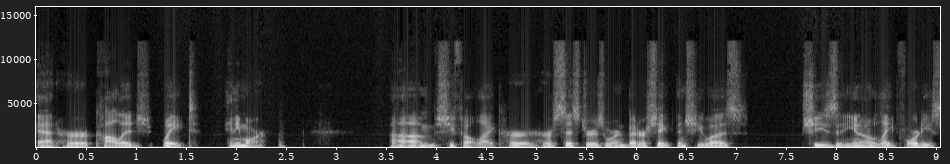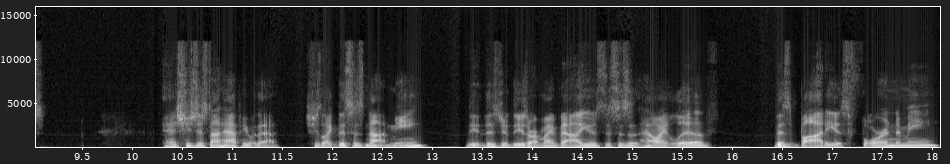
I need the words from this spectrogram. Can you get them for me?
at her college weight anymore. Um, she felt like her her sisters were in better shape than she was. She's you know late forties, and she's just not happy with that. She's like, "This is not me. These these aren't my values. This isn't how I live. This body is foreign to me."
